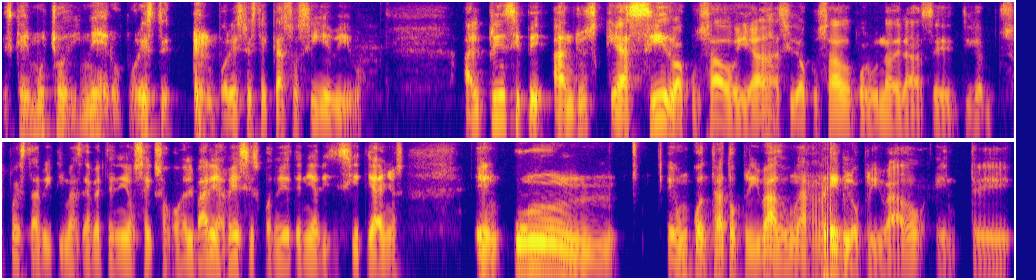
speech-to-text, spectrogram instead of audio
Es que hay mucho dinero, por, este, por esto este caso sigue vivo. Al príncipe Andrews, que ha sido acusado ya, ha sido acusado por una de las eh, supuestas víctimas de haber tenido sexo con él varias veces cuando ella tenía 17 años, en un en un contrato privado, un arreglo privado entre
